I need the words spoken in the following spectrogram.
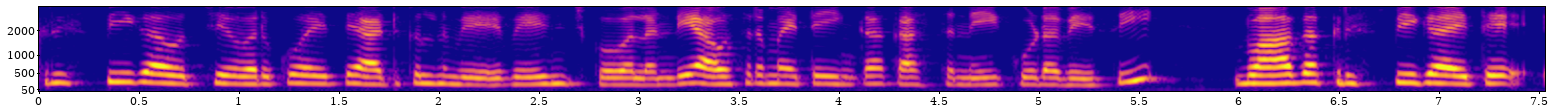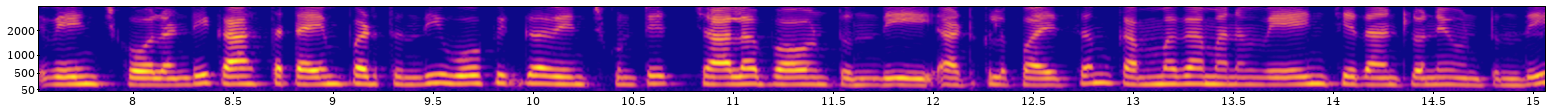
క్రిస్పీగా వచ్చే వరకు అయితే అటుకులను వే వేయించుకోవాలండి. అవసరమైతే ఇంకా కాస్త నెయ్యి కూడా వేసి బాగా క్రిస్పీగా అయితే వేయించుకోవాలండి. కాస్త టైం పడుతుంది. ఓపిక్గా వేయించుకుంటే చాలా బాగుంటుంది అటుకుల పాయసం. కమ్మగా మనం వేయించే దాంట్లోనే ఉంటుంది.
